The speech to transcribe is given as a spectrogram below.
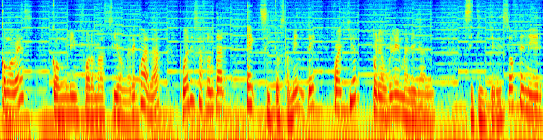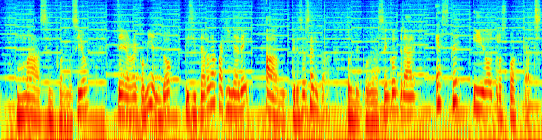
Como ves, con la información adecuada puedes afrontar exitosamente cualquier problema legal. Si te interesa obtener más información, te recomiendo visitar la página de ABUC 360, donde podrás encontrar este y otros podcasts.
